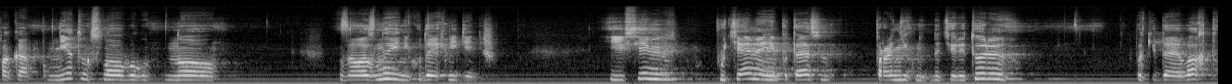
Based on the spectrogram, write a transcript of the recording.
пока нету, слава богу, но завозные никуда их не денешь. И всеми путями они пытаются проникнуть на территорию, покидая вахты.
